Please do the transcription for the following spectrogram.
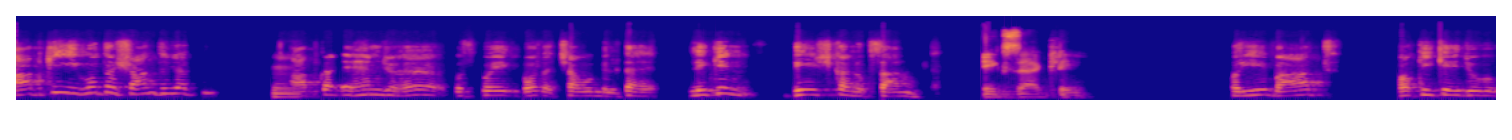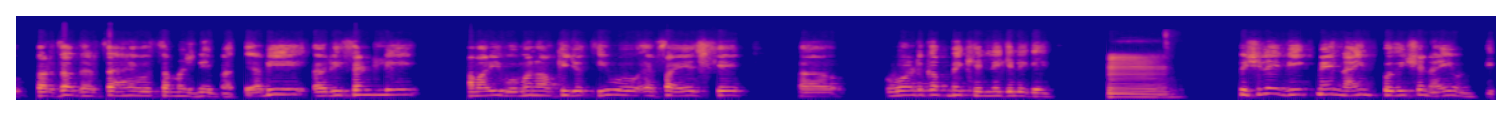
आपकी ईगो तो शांत हो जाती है। हम्म, आपका अहम जो है उसको एक बहुत अच्छा वो मिलता है लेकिन देश का नुकसान होता है। Exactly exactly. और ये बात हॉकी के जो कर्जा धरता है वो समझ नहीं पाते। अभी रिसेंटली हमारी वुमेन हॉकी जो थी वो एफआईएच के वर्ल्ड कप में खेलने के लिए गई थी। पिछले वीक में नाइन्थ पोजीशन आई उनकी।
